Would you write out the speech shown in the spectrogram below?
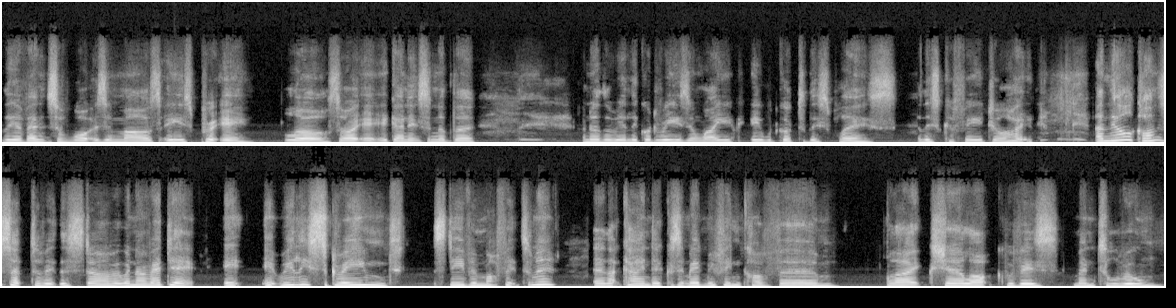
the events of Waters in Mars, it is pretty low. So it, again, it's another another really good reason why you, he would go to this place, this cathedral. And the whole concept of it, the story, when I read it, it, it really screamed Steven Moffat to me. Uh, that kind of because it made me think of um, like Sherlock with his mental room.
